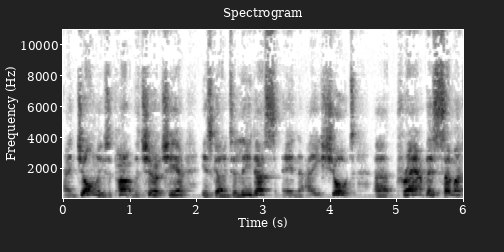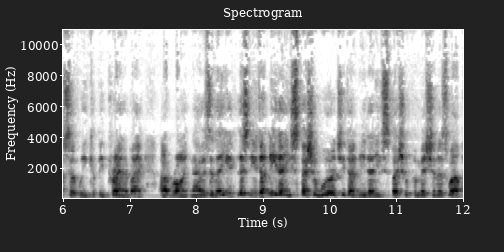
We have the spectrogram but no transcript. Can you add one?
and John, who's a part of the church here, is going to lead us in a short uh, prayer. There's so much that we could be praying about uh, right now, isn't there? You, listen, you don't need any special words, you don't need any special permission as well.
